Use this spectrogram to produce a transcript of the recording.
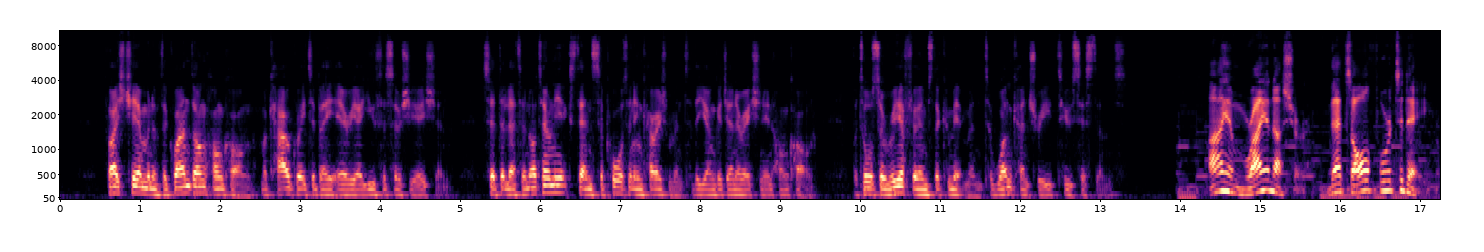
Vice Chairman of the Guangdong Hong Kong Macau Greater Bay Area Youth Association, said the letter not only extends support and encouragement to the younger generation in Hong Kong, but also reaffirms the commitment to one country, two systems. I am Ryan Usher. That's all for today.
